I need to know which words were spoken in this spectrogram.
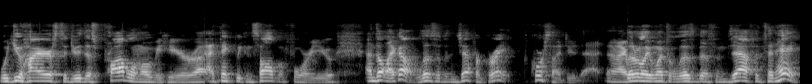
would you hire us to do this problem over here? I think we can solve it for you. And they're like, Oh, Elizabeth and Jeff are great. Of course I do that. And I literally went to Elizabeth and Jeff and said, Hey,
